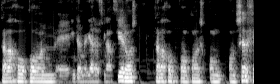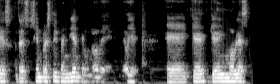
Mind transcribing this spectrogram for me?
trabajo con eh, intermediarios financieros, trabajo con, con, conserjes, entonces siempre estoy pendiente ¿no? de, oye, ¿qué, ¿qué, inmuebles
